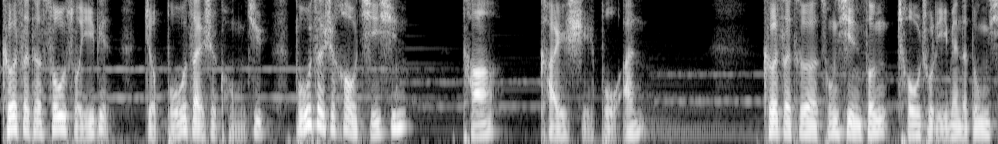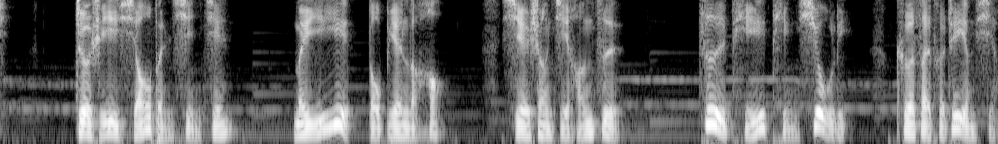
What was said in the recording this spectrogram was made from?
科赛特搜索一遍，这不再是恐惧，不再是好奇心，他开始不安。科赛特从信封抽出里面的东西，这是一小本信笺。每一页都编了号，写上几行字，字体挺秀丽。科赛特这样想，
